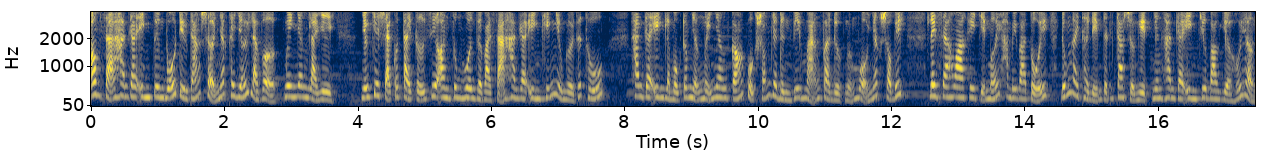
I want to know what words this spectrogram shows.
Ông xã Han Ga In tuyên bố điều đáng sợ nhất thế giới là vợ, nguyên nhân là gì? Những chia sẻ của tài tử Jeon Jung Hoon về bà xã Han Ga In khiến nhiều người thích thú. Han Ga In là một trong những mỹ nhân có cuộc sống gia đình viên mãn và được ngưỡng mộ nhất showbiz. Lên xa hoa khi chỉ mới 23 tuổi, đúng ngay thời điểm đỉnh cao sự nghiệp nhưng Han Ga In chưa bao giờ hối hận.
